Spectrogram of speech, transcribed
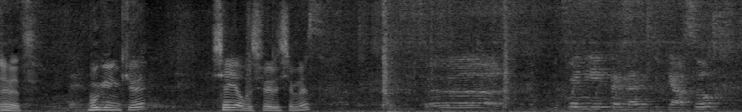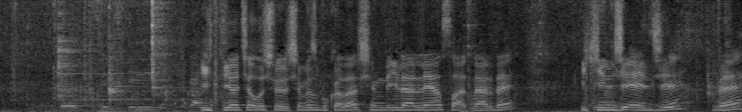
Evet. Bugünkü şey alışverişimiz The 28 I managed to cancel. The 60 got ihtiyaç alışverişimiz bu kadar. Şimdi ilerleyen saatlerde ikinci elci ve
